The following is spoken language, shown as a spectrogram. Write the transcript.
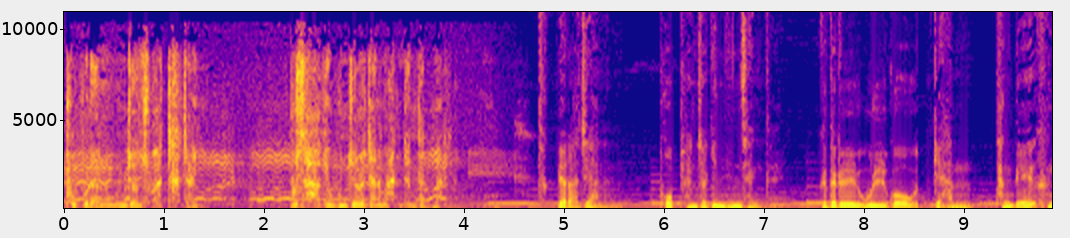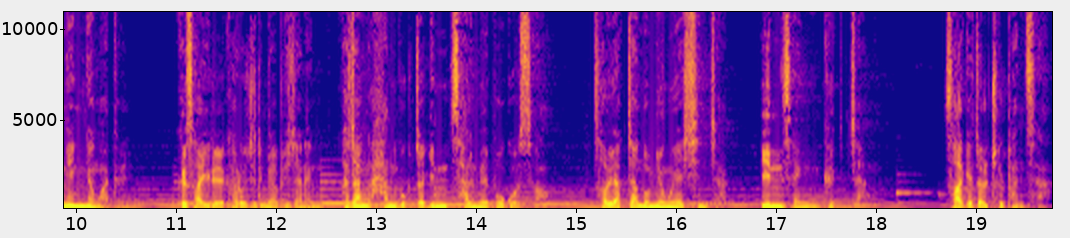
부부라는 운전수와 차장이 무사하게 운전하지 않으면 안 된단 말이야. 특별하지 않은 보편적인 인생들, 그들을 울고 웃게 한 당대의 흥행 영화들, 그 사이를 가로지르며 빚어낸 가장 한국적인 삶의 보고서, 서유학자 노명우의 신작 인생 극장, 사계절 출판사.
